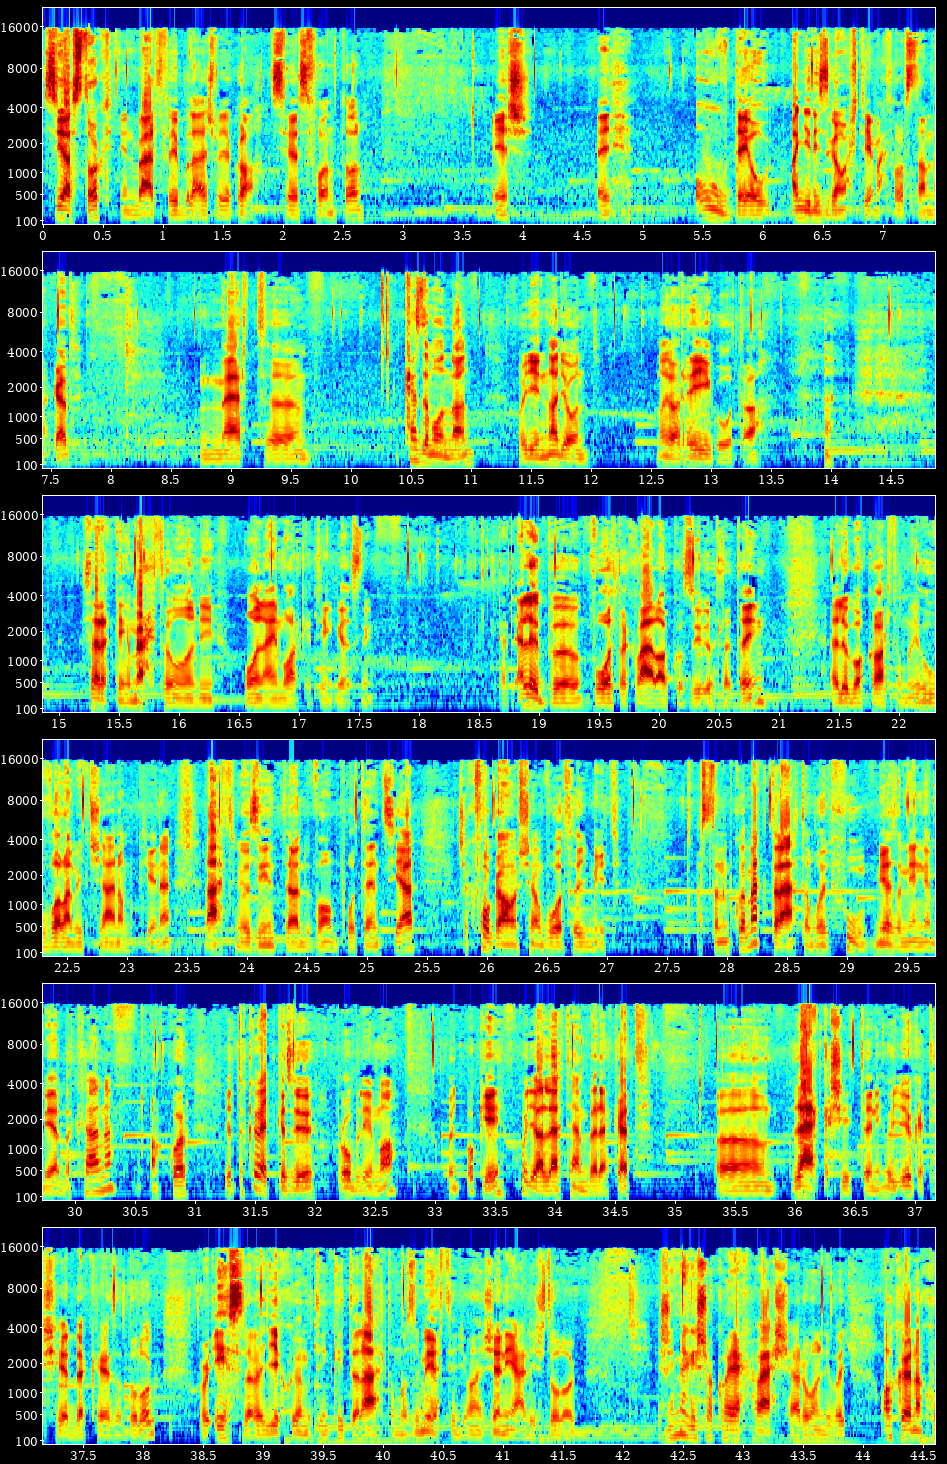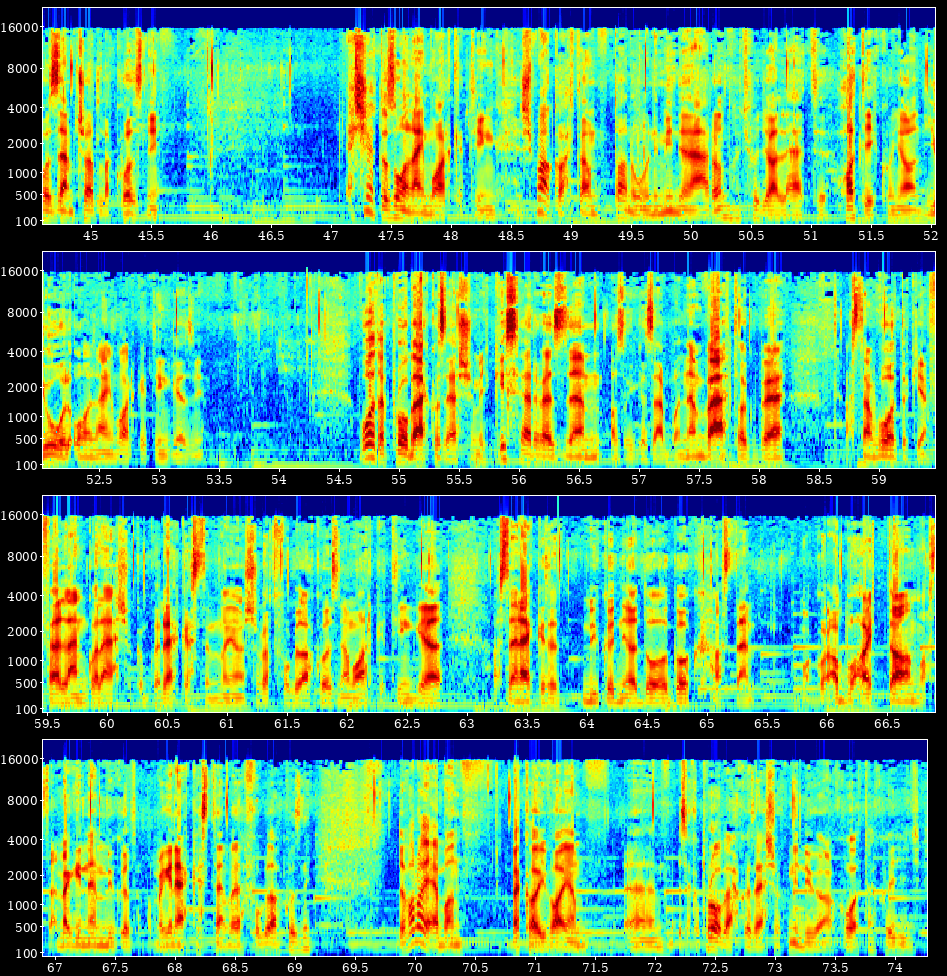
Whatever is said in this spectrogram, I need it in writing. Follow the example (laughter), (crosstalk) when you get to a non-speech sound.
Sziasztok! Én Bártfai Balázs vagyok a Salesforce-tól, és egy, ú, de jó, annyi izgalmas témát hoztam neked, mert kezdem onnan, hogy én nagyon, nagyon régóta (laughs) szeretnék megtanulni online marketingezni. Tehát előbb voltak vállalkozó ötleteim, előbb akartam, hogy hú, valamit csinálnom kéne, láttam, hogy az internetben van potenciál, csak fogalmam sem volt, hogy mit. Aztán amikor megtaláltam, hogy hú, mi az, ami engem érdekelne, akkor jött a következő probléma, hogy oké, okay, hogyan lehet embereket ö, lelkesíteni, hogy őket is érdekel ez a dolog, hogy észrevegyék, hogy amit én kitaláltam, az miért egy olyan zseniális dolog. És hogy meg is akarják vásárolni, vagy akarnak hozzám csatlakozni. Ez jött az online marketing, és meg akartam tanulni minden áron, hogy hogyan lehet hatékonyan, jól online marketingezni. Voltak próbálkozásom, hogy kiszervezzem, azok igazából nem váltak be, aztán voltak ilyen fellángolások, amikor elkezdtem nagyon sokat foglalkozni a marketinggel, aztán elkezdett működni a dolgok, aztán akkor abba hagytam, aztán megint nem működött, akkor megint elkezdtem vele foglalkozni. De valójában be kell, hogy valljam, ezek a próbálkozások mindig olyanok voltak, hogy így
